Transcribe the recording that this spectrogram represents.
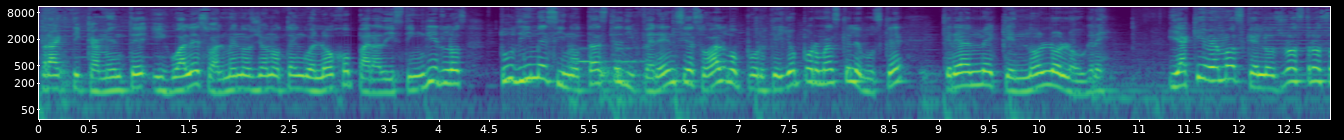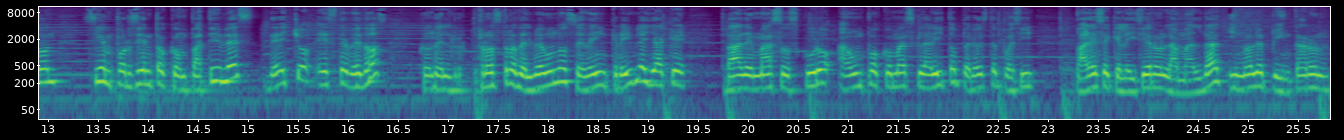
prácticamente iguales o al menos yo no tengo el ojo para distinguirlos. Tú dime si notaste diferencias o algo porque yo por más que le busqué, créanme que no lo logré. Y aquí vemos que los rostros son 100% compatibles. De hecho, este B2 con el rostro del B1 se ve increíble ya que va de más oscuro a un poco más clarito, pero este pues sí, parece que le hicieron la maldad y no le pintaron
